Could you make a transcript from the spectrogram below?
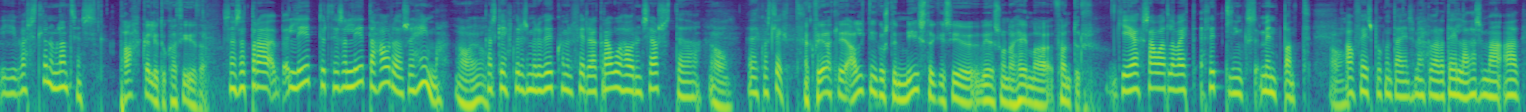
í verslunum landsins. Pakka litu, hvað þýðir það? Sem sagt bara litur til þess að lita hárað á sér heima. Já, já. Kannski einhverju sem eru viðkomir fyrir að gráu hárin sjást eða, eða eitthvað slikt. En hver allir algengustu mistöki séu við svona heima föndur? Ég sá allavega eitt hryllingsmyndband á Facebookum daginn sem einhver var að deila þar sem að, að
